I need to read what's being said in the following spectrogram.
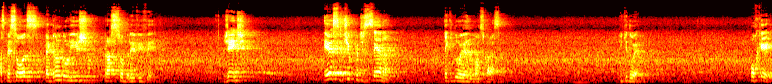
As pessoas pegando lixo para sobreviver. Gente, esse tipo de cena tem que doer no nosso coração. Tem que doer. Por quê?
